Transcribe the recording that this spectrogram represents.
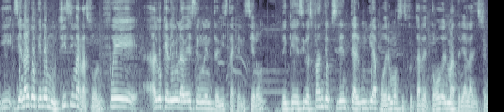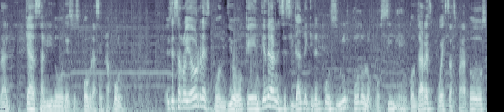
Y si en algo tiene muchísima razón, fue algo que leí una vez en una entrevista que le hicieron, de que si los fans de Occidente algún día podremos disfrutar de todo el material adicional que ha salido de sus obras en Japón. El desarrollador respondió que entiende la necesidad de querer consumir todo lo posible, encontrar respuestas para todos,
